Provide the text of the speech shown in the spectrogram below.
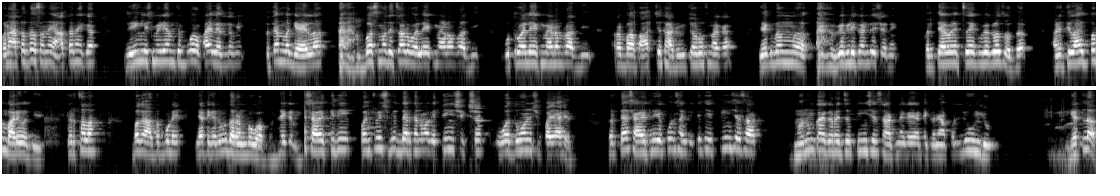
पण आता तसं नाही. आता नाही का जे इंग्लिश मिडियमचे पोरं पाहिले ना तुम्ही तर त्यांना घ्यायला बसमध्ये चढवायला एक मॅडम राहती उतरवायला एक मॅडम राहती. अरे बाप आजचे थाट विचारूच नका. एकदम वेगळी कंडिशन आहे. पण त्यावेळेच एक वेगळंच होतं आणि ती लाईफ पण भारी होती. तर चला बघा आता पुढे या ठिकाणी उदाहरण बघू आपण हे की नाही? शाळेत किती? पंचवीस विद्यार्थ्यांमागे तीन शिक्षक व दोन शिपाई आहेत. तर त्या शाळेतली एकूण संख्या किती तीनशे साठ. म्हणून काय करायचं? तीनशे साठ नाही का या ठिकाणी आपण लिहून घेऊ. घेतलं?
